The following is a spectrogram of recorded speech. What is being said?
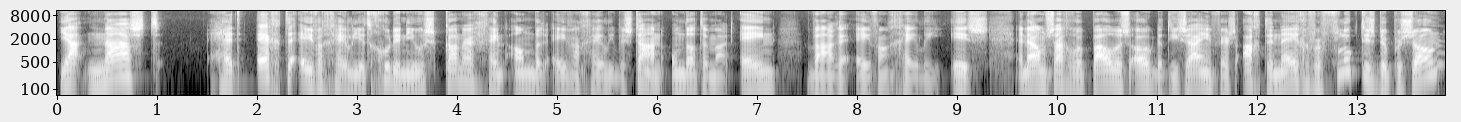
Ja, naast het echte evangelie, het goede nieuws, kan er geen ander evangelie bestaan, omdat er maar één ware evangelie is. En daarom zagen we Paulus ook dat hij zei in vers 8 en 9: Vervloekt is de persoon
